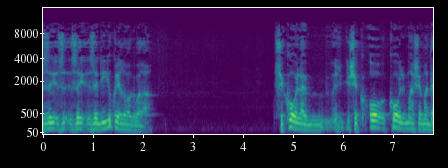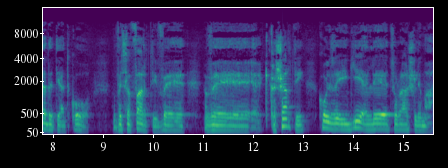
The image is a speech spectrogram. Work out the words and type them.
זה, זה, זה, זה דיוק ללא הגבלה. שכל, שכל מה שמדדתי עד כה וספרתי ו, וקשרתי, כל זה הגיע לצורה שלמה,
